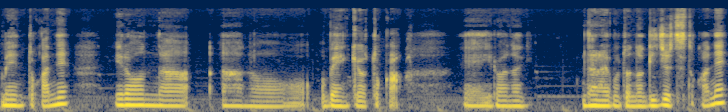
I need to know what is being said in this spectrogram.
面とかね、いろんな、あの、お勉強とか、えー、いろんな習い事の技術とかね、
